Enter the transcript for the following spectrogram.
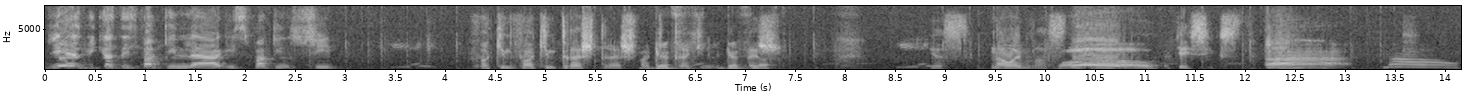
Yes, because this fucking lag is fucking shit. Fucking fucking trash trash fucking Gets, tracking gets trash. last. Yes. Now I'm lost. Whoa! Okay, sixth. Ah! No!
